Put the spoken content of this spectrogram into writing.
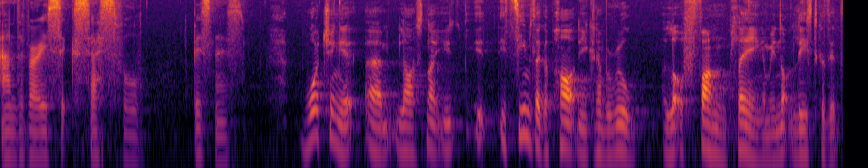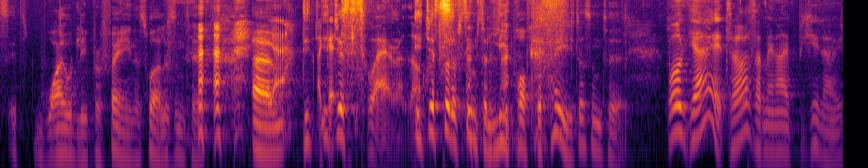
and a very successful business. Watching it um, last night, you, it, it seems like a part that you can have a real a lot of fun playing. I mean, not least because it's it's wildly profane as well, isn't it? Um, yeah, did, I get just, to swear a lot. It just sort of seems to leap off the page, doesn't it? Well, yeah, it does. I mean, I you know,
